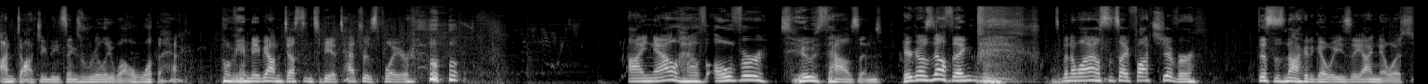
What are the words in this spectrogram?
I'm dodging these things really well. What the heck? Okay, maybe I'm destined to be a Tetris player. I now have over 2,000. Here goes nothing. it's been a while since I fought Shiver. This is not going to go easy, I know it.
